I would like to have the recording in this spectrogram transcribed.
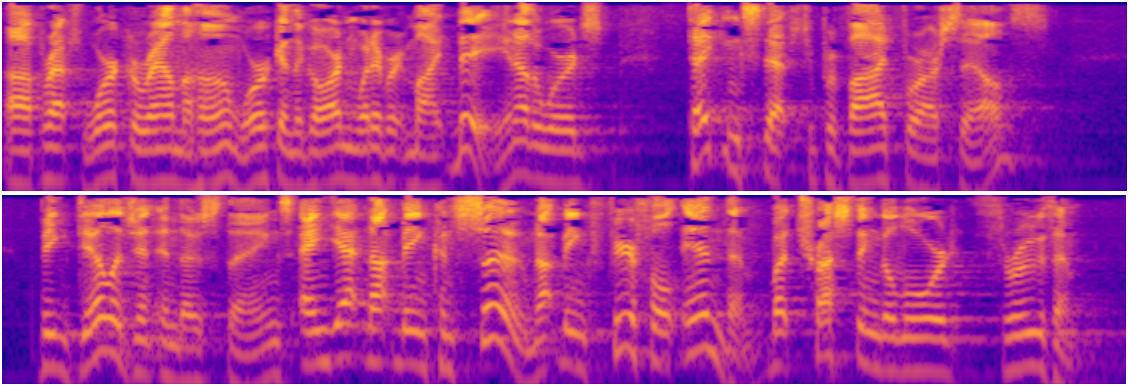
uh, perhaps work around the home, work in the garden, whatever it might be. In other words, taking steps to provide for ourselves being diligent in those things, and yet not being consumed, not being fearful in them, but trusting the Lord through them.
